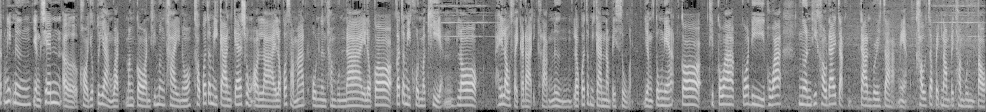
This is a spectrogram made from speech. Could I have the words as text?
สักนิดนึง อย่างเช่นออขอยกตัวอย่างวัดมังกรที่เมืองไทยเนาะเขาก็จะมีการแก้ชงออนไลน์ เราก็สามารถโอนเงินทำบุญได้ แล้วก็ก็จะมีคนมาเขียนลอกให้เราใส่กระดาษอีกครั้งหนึ่งแล้วก็จะมีการนำไปสวดอย่างตรงเนี้ยก็ทิปก็ว่าก็ดี เพราะว่าเงินที่เขาได้จากการบริจาคเนี่ยเขาจะไปนำไปทำบุญต่อ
